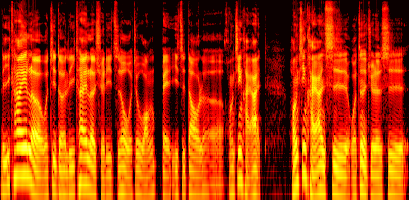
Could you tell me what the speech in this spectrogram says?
离开了，我记得离开了雪梨之后，我就往北一直到了黄金海岸。黄金海岸是我真的觉得是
